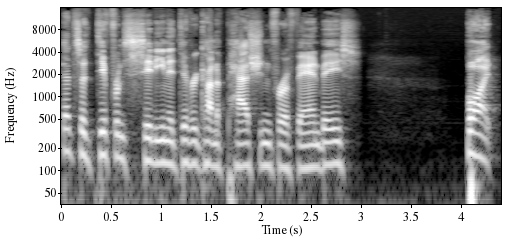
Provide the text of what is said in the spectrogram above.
That's a different city and a different kind of passion for a fan base. But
